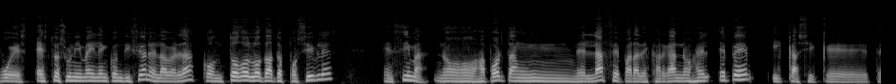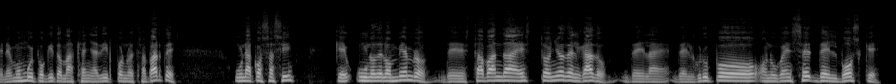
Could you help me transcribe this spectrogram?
pues esto es un email en condiciones, la verdad, con todos los datos posibles. Encima nos aportan un enlace para descargarnos el EP y casi que tenemos muy poquito más que añadir por nuestra parte. Una cosa sí, que uno de los miembros de esta banda es Toño Delgado, del grupo onubense Del Bosque,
